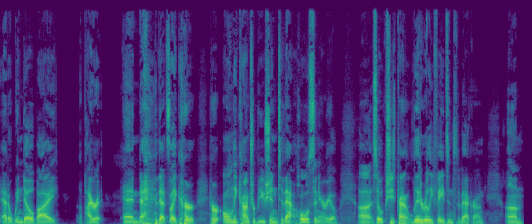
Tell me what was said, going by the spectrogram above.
at a window by a pirate, and that's like her her only contribution to that whole scenario. Uh, so she's kind of literally fades into the background. Um,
